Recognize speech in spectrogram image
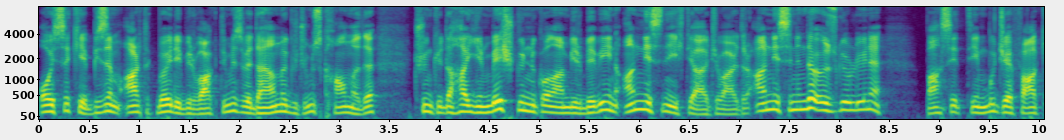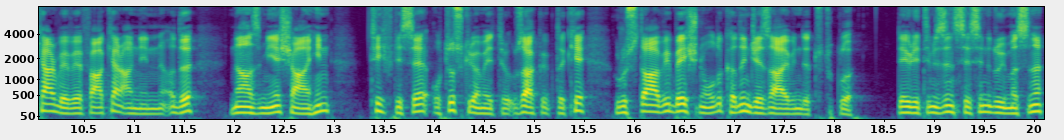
Oysa ki bizim artık böyle bir vaktimiz ve dayanma gücümüz kalmadı. Çünkü daha 25 günlük olan bir bebeğin annesine ihtiyacı vardır. Annesinin de özgürlüğüne. Bahsettiğim bu cefakar ve vefakar annenin adı Nazmiye Şahin, Tiflis'e 30 kilometre uzaklıktaki Rustavi Beşnoğlu kadın cezaevinde tutuklu. Devletimizin sesini duymasını,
